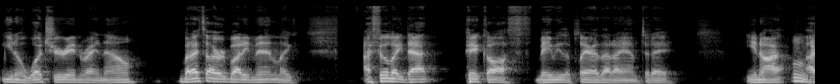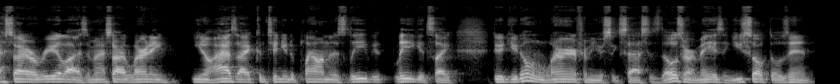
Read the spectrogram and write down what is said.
you know, what you're in right now. But I tell everybody, man, like I feel like that pick off made me the player that I am today. You know, I, mm. I started realizing, I started learning, you know, as I continue to play on this league, league, it's like, dude, you don't learn from your successes. Those are amazing. You soak those in.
